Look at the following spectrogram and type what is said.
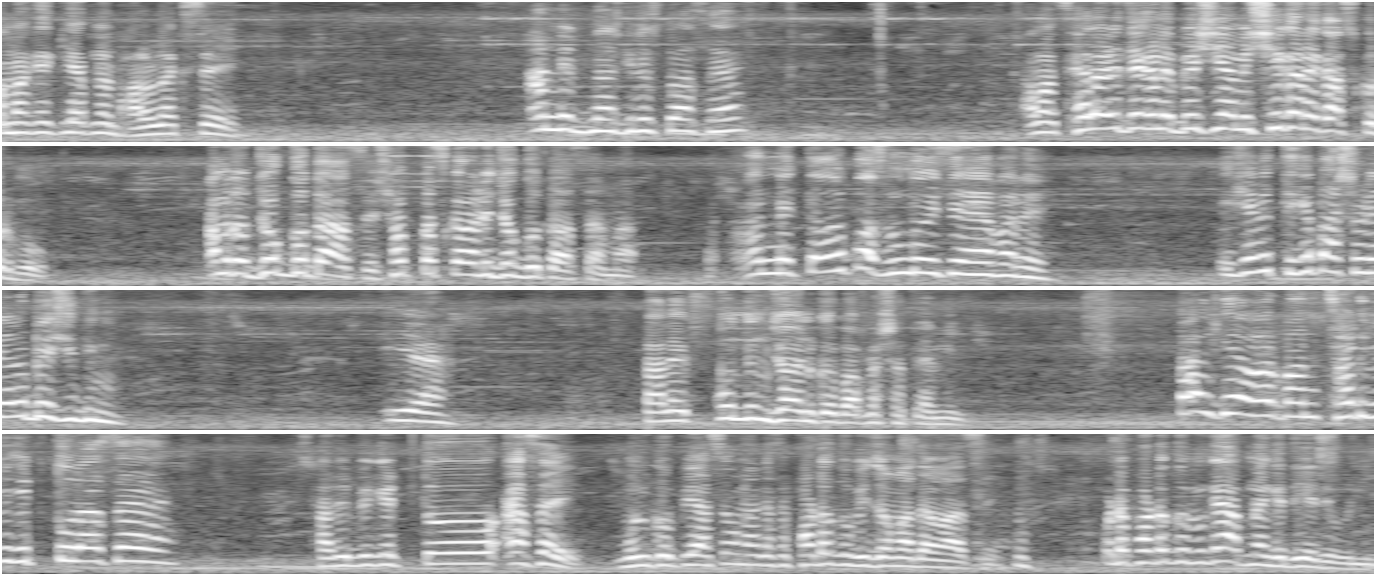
আমাকে কি আপনার ভালো লাগছে? আন্ডেড না গৃহস্থ আছে? আমার স্যালারি যেখানে বেশি আমি সেখানে কাজ করব। আমার তো যোগ্যতা আছে সব কাজ করারই যোগ্যতা আছে আমার। আন্ডেড তো আমার পছন্দ হয়েছে এবারে হিসাবের থেকে পাঁচশো আরও বেশি দিন। ইয়া তাহলে কোন দিন জয়েন করব আপনার সাথে আমি? কালকে আবার বান সার্টিফিকেট তোলা আছে। সার্টিফিকেট তো আছে মূল কপি আছে ওনার কাছে ফটোকপি জমা দেওয়া আছে। ওটা ফটোকপিকে আপনাকে দিয়ে দেবনি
